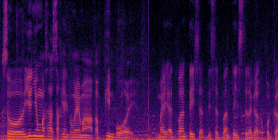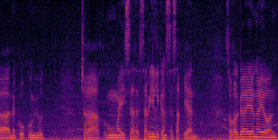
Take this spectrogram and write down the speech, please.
So, yun yung masasakyan ko ngayon mga ka-pinboy. May advantage at disadvantage talaga kapag ka nagko-commute. Tsaka kung may sa- sarili kang sasakyan. So, kagaya ngayon,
